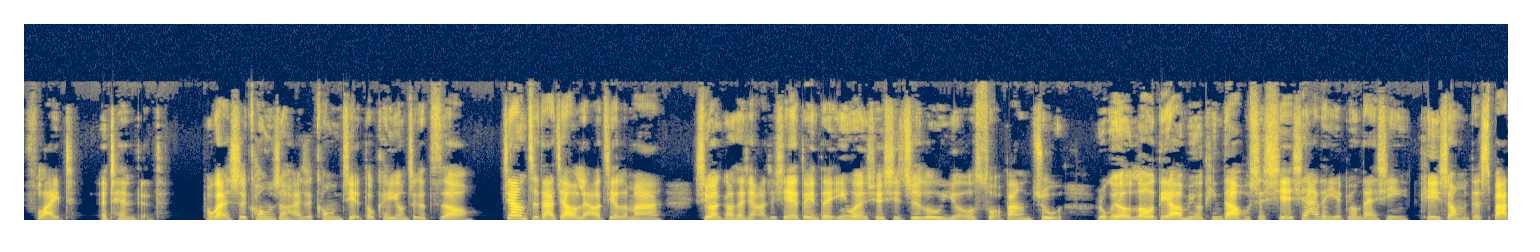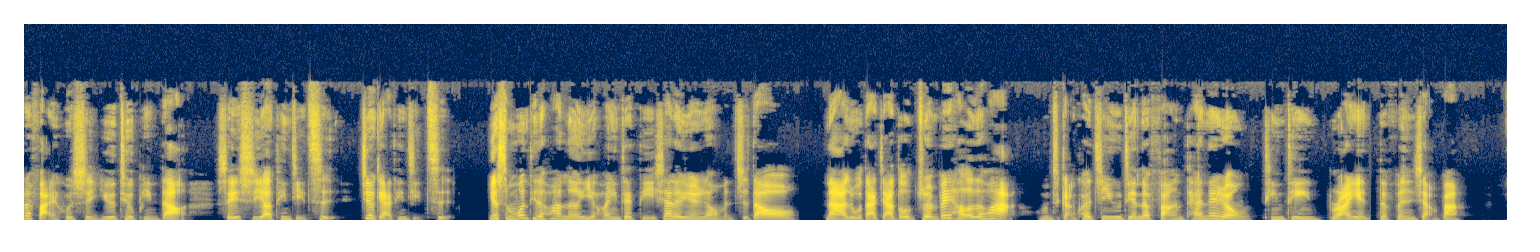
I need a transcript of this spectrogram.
flight attendant，不管是空少还是空姐，都可以用这个字哦。这样子大家有了解了吗？希望刚才讲的这些对你的英文学习之路有所帮助。如果有漏掉、没有听到或是写下来的，也不用担心，可以上我们的 Spotify 或是 YouTube 频道，随时要听几次就给他听几次。有什么问题的话呢，也欢迎在底下留言让我们知道哦。那如果大家都准备好了的话，我们就赶快进入今天的访谈内容，听听 Brian 的分享吧。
